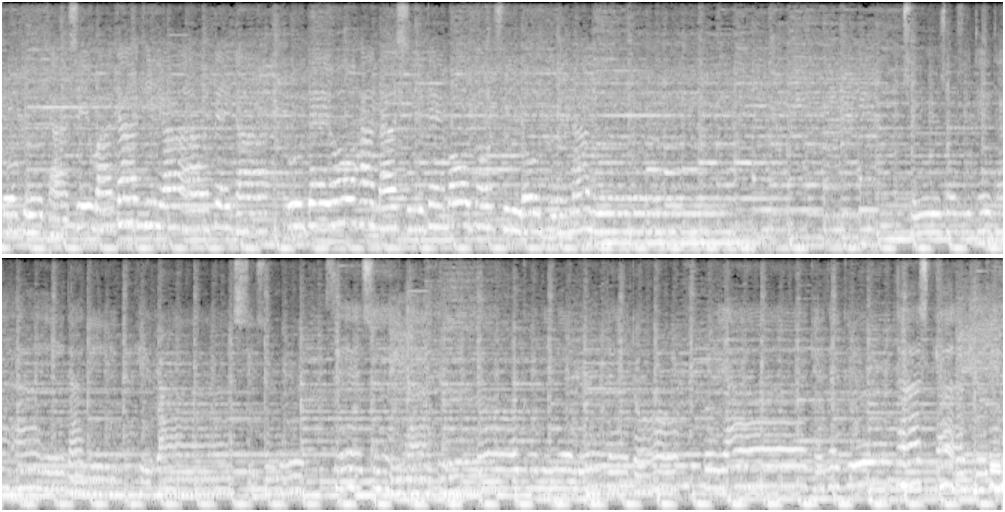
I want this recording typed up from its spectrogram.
僕たちは抱き合ってた。腕を離してもっと強くなる。躊躇してた間に日は沈む切なく奥に見えるけどぼやけてく確かな君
